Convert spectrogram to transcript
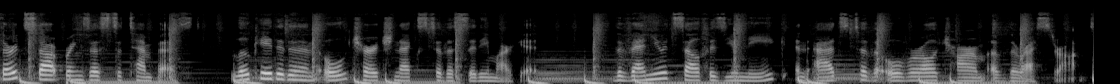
Third stop brings us to Tempest, located in an old church next to the city market. The venue itself is unique and adds to the overall charm of the restaurant.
